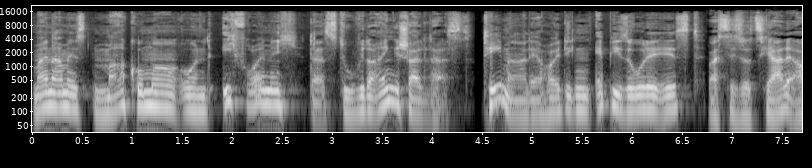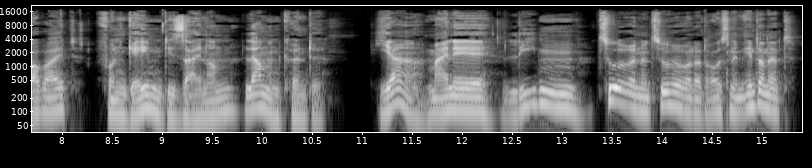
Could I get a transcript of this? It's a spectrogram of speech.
Mein Name ist Mark Hummer und ich freue mich, dass du wieder eingeschaltet hast. Thema der heutigen Episode ist, was die soziale Arbeit von Game Designern lernen könnte. Ja, meine lieben Zuhörerinnen und Zuhörer da draußen im Internet,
